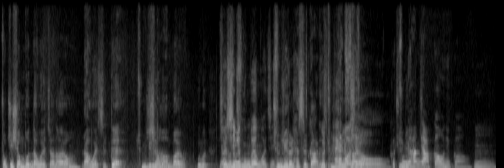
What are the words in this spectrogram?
쪽지 시험 본다고 했잖아요. 라고 했을 때 준비를 시험 다안 봐요? 그러면 열심히 준- 공부한 거지. 준비를 했을까 안 그러니까 했을까? 준비를 해봐요. 어. 그러니까 준비한 게 아까우니까. 음.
